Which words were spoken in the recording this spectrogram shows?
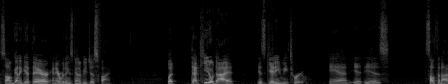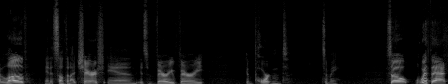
So I'm going to get there and everything's going to be just fine. But that keto diet is getting me through and it is something I love and it's something I cherish and it's very very important to me. So with that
